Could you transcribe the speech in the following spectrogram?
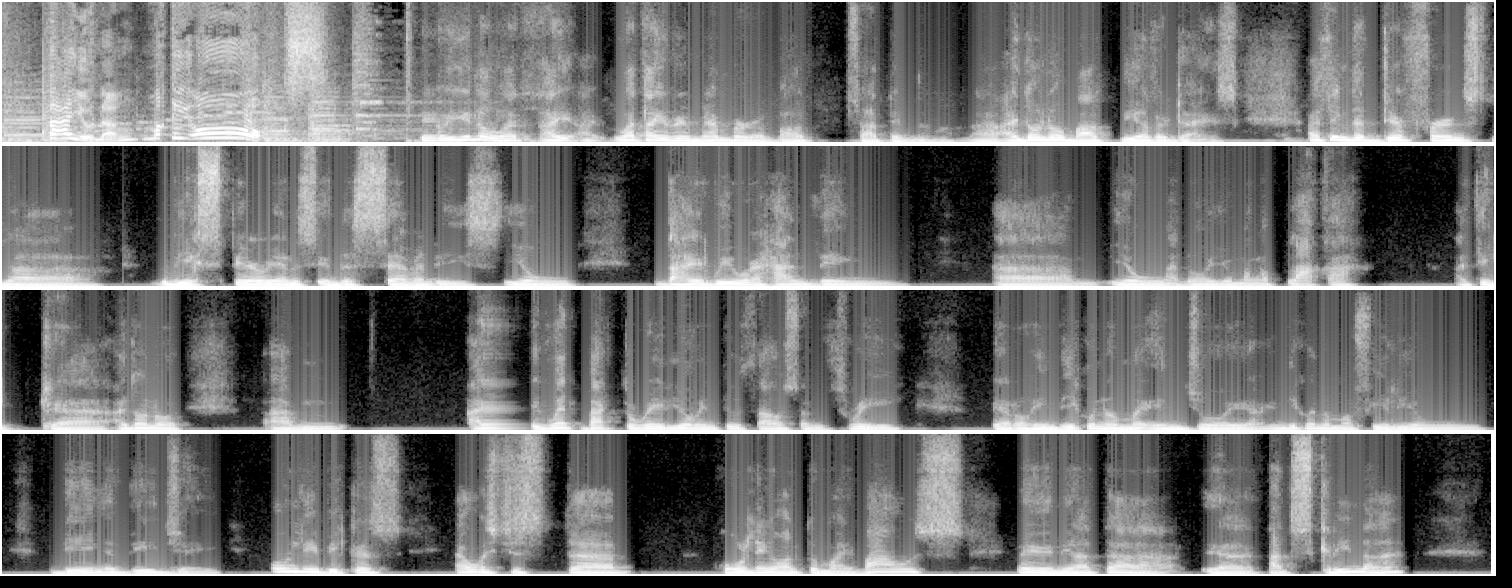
Tayo ng Maki-Oaks! You know, you know what I, I what I remember about Satin, no? uh, I don't know about the other guys. I think the difference na we experienced in the 70s, yung dahil we were handling um, yung ano yung mga plaka. I think uh, I don't know. Um, I went back to radio in 2003 pero hindi ko na ma-enjoy, hindi ko na ma-feel yung being a DJ only because I was just uh, holding on to my mouse. Ngayon yata, uh, touch screen na.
